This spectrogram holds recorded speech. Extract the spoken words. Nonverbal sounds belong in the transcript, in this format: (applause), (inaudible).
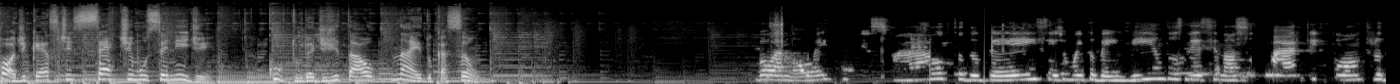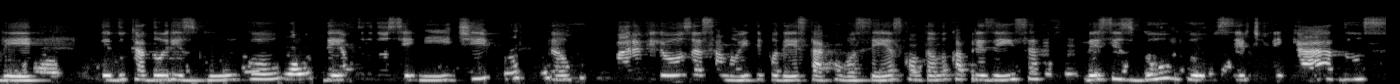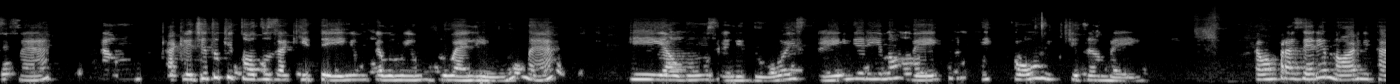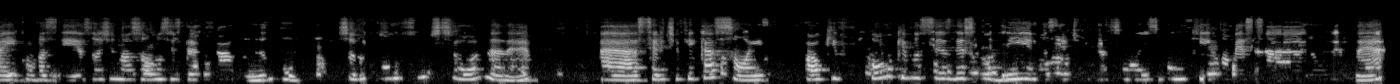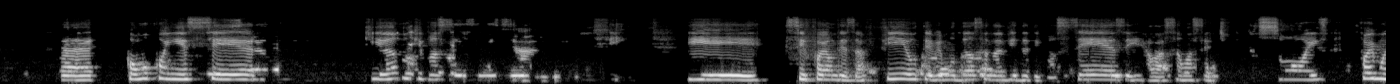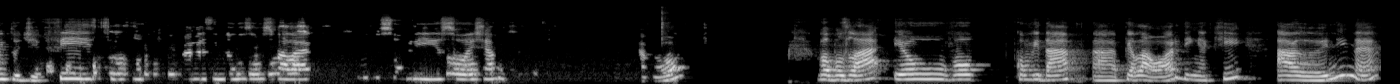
Podcast Sétimo CENID Cultura Digital na Educação. Boa noite, pessoal, tudo bem? Sejam muito bem-vindos nesse nosso quarto encontro de educadores Google dentro do CENID. Então, maravilhoso essa noite poder estar com vocês, contando com a presença desses Google certificados, né? Então, acredito que todos aqui tenham pelo menos o L1, né? E alguns L2, Trainer e Innovator e Coach também. Então, é um prazer enorme estar aí com vocês. Hoje nós vamos estar falando sobre como funciona, né? As certificações qual que, como que vocês descobriram as certificações, como que começaram, né? É, como conheceram, que ano que vocês iniciaram, enfim. E se foi um desafio, teve mudança na vida de vocês em relação às certificações, foi muito difícil, então nós vamos falar tudo sobre isso hoje à noite. Tá bom? Vamos lá, eu vou convidar ah, pela ordem aqui a Anne, né?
